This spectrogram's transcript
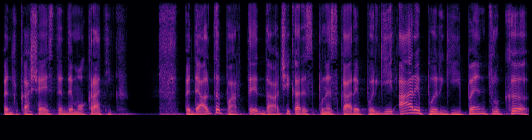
pentru că așa este democratic. Pe de altă parte, da, cei care spuneți că are pârghii, are pârghii, pentru că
